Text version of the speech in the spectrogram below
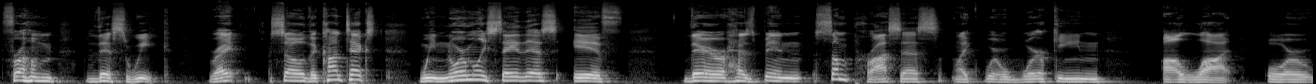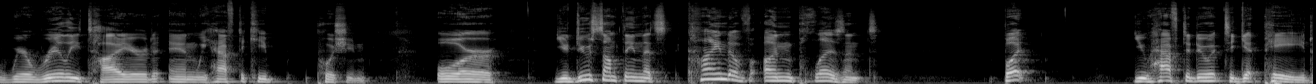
from this week, right? So, the context we normally say this if there has been some process, like we're working a lot, or we're really tired and we have to keep pushing, or you do something that's kind of unpleasant but you have to do it to get paid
